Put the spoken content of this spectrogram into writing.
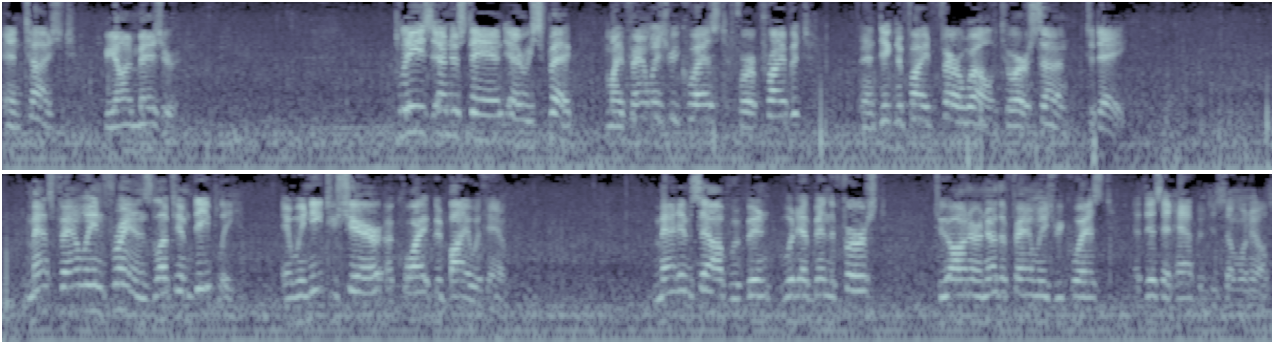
and touched beyond measure. Please understand and respect my family's request for a private and dignified farewell to our son today. Matt's family and friends loved him deeply, and we need to share a quiet goodbye with him. Matt himself would, been, would have been the first to honor another family's request if this had happened to someone else.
